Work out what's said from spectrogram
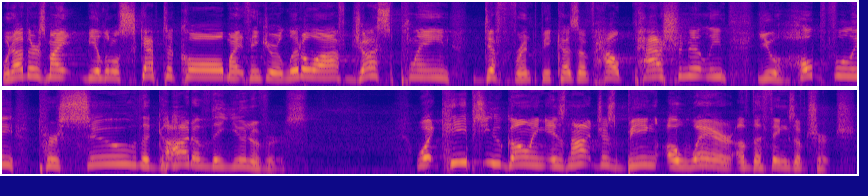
when others might be a little skeptical, might think you're a little off, just plain different because of how passionately you hopefully pursue the God of the universe. What keeps you going is not just being aware of the things of church.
